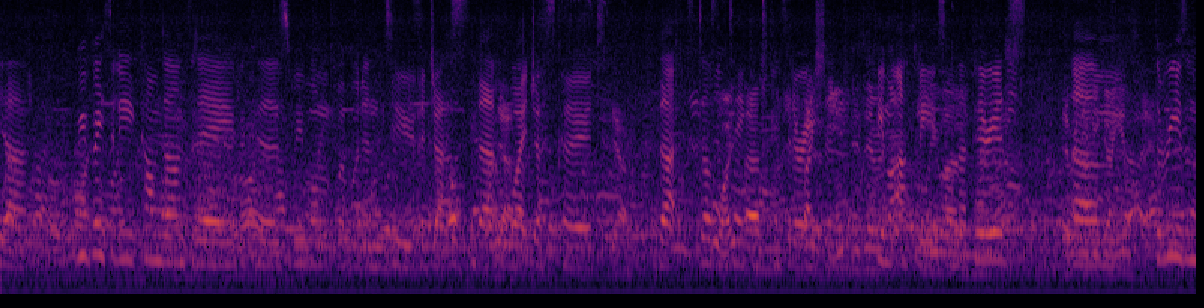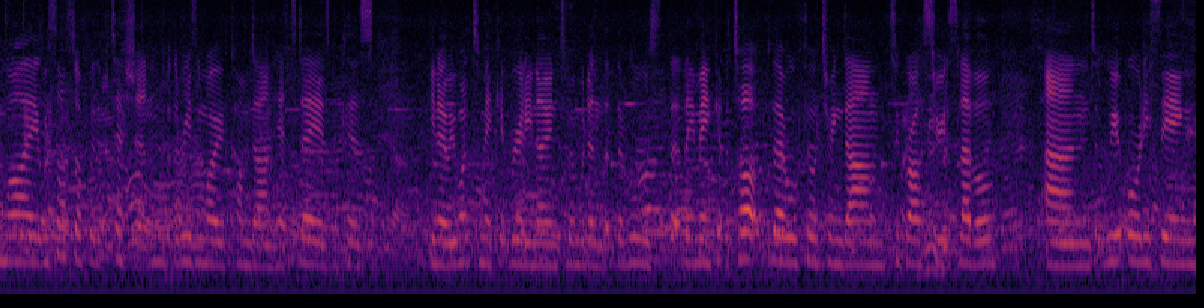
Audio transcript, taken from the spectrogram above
Yeah, we've basically come down today because we want Wimbledon to address their white dress code that doesn't take into consideration female athletes on their periods. Um, the reason why we started off with a petition, but the reason why we've come down here today is because you know we want to make it really known to Wimbledon that the rules that they make at the top they're all filtering down to grassroots level. And we're already seeing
